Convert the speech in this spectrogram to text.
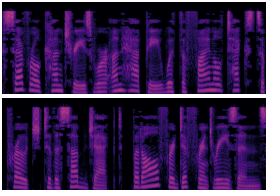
Several countries were unhappy with the final text's approach to the subject, but all for different reasons.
